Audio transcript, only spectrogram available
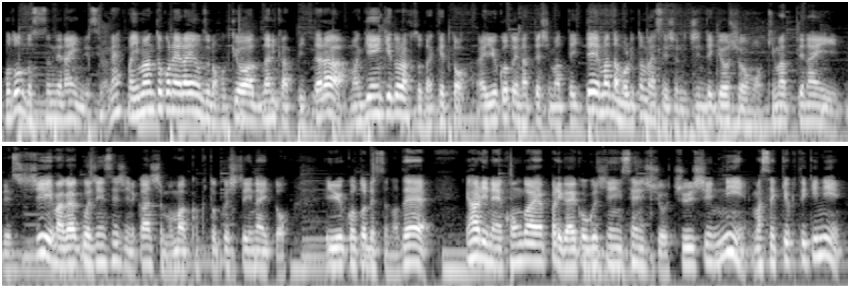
ほとんど進んでないんですよね。まあ、今のとこね、ライオンズの補強は何かって言ったら、まあ、現役ドラフトだけということになってしまっていて、まだ森友哉選手の人的保障も決まってないですし、まあ、外国人選手に関してもま獲得していないということですので、やはりね、今後はやっぱり外国人選手を中心に、まあ、積極的に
